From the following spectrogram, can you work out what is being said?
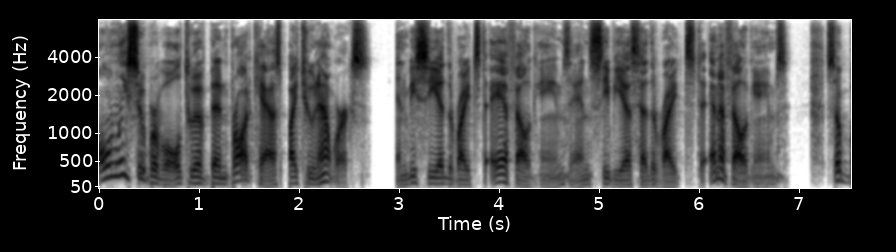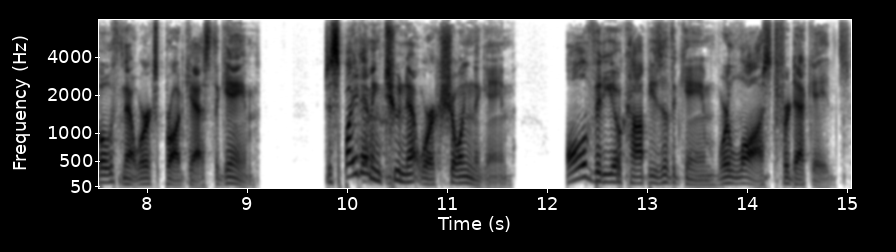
only Super Bowl to have been broadcast by two networks. NBC had the rights to AFL games, and CBS had the rights to NFL games, so both networks broadcast the game. Despite having two networks showing the game, all video copies of the game were lost for decades.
